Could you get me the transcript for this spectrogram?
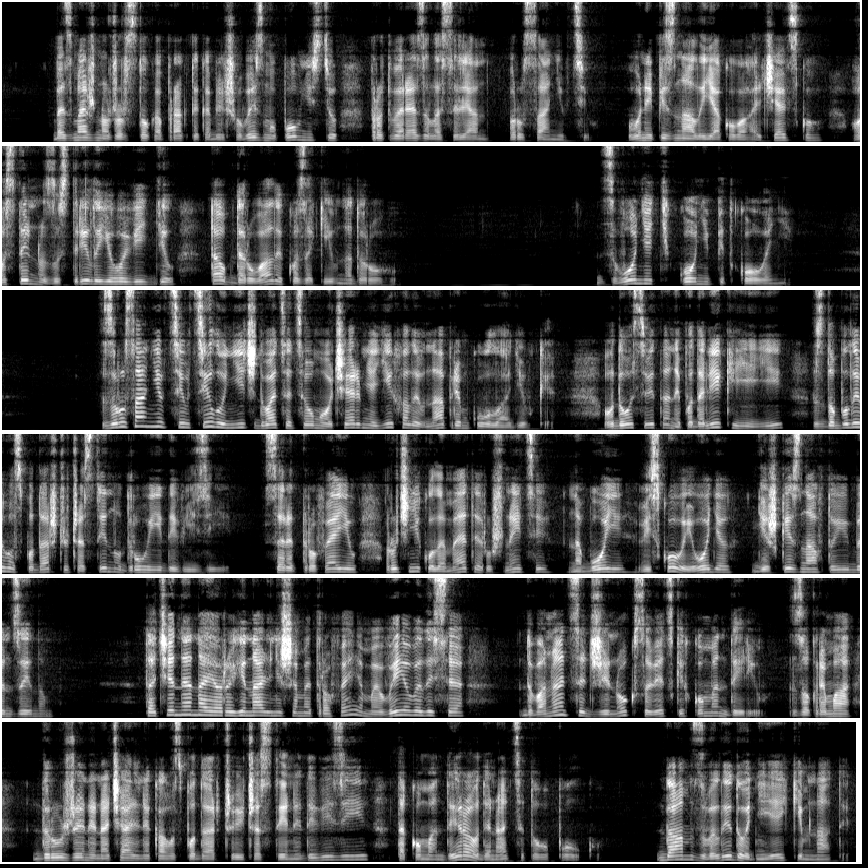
Безмежно жорстока практика більшовизму повністю протверезила селян русанівців. Вони пізнали Якова Гальчевського, гостинно зустріли його відділ та обдарували козаків на дорогу. Дзвонять коні підковані. З Русанівців цілу ніч 27 червня їхали в напрямку Уладівки. Вдосвіта, неподалік її, здобули господарчу частину другої дивізії. Серед трофеїв ручні кулемети, рушниці, набої, військовий одяг, діжки з нафтою і бензином. Та чи не найоригінальнішими трофеями виявилися 12 жінок совєтських командирів, зокрема, дружини начальника господарчої частини дивізії та командира 11-го полку. Дам звели до однієї кімнати.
